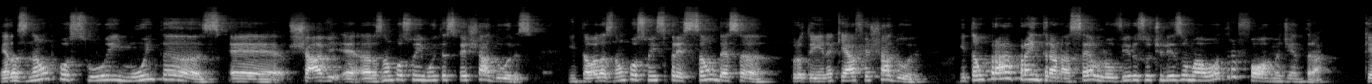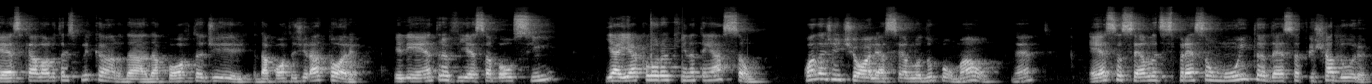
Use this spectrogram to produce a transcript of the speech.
elas não possuem muitas é, chave, é, elas não possuem muitas fechaduras. Então, elas não possuem expressão dessa proteína que é a fechadura. Então, para entrar na célula, o vírus utiliza uma outra forma de entrar. que é essa que a Laura está explicando, da, da, porta de, da porta giratória. Ele entra via essa bolsinha e aí a cloroquina tem ação. Quando a gente olha a célula do pulmão, né, essas células expressam muita dessa fechadura.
